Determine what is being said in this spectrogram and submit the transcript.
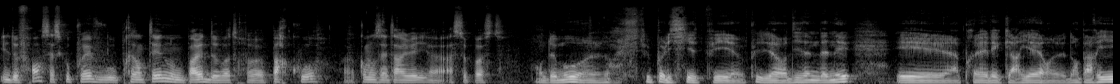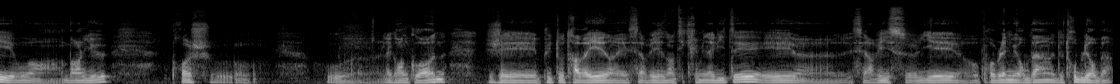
Île-de-France. Est-ce que vous pouvez vous présenter, nous parler de votre parcours, euh, comment vous êtes arrivé euh, à ce poste? En deux mots, hein, je suis policier depuis euh, plusieurs dizaines d'années et après des carrières dans Paris ou en banlieue, proche ou, la Grande Couronne, j'ai plutôt travaillé dans les services d'anticriminalité et les services liés aux problèmes urbains, de troubles urbains.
